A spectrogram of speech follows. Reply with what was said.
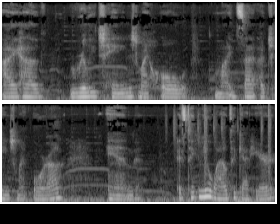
I have really changed my whole mindset. I've changed my aura and it's taken me a while to get here.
